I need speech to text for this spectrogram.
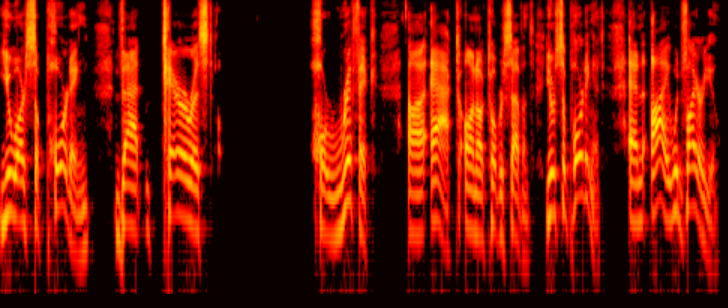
you are supporting that terrorist, horrific uh, act on October 7th. You're supporting it. And I would fire you.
